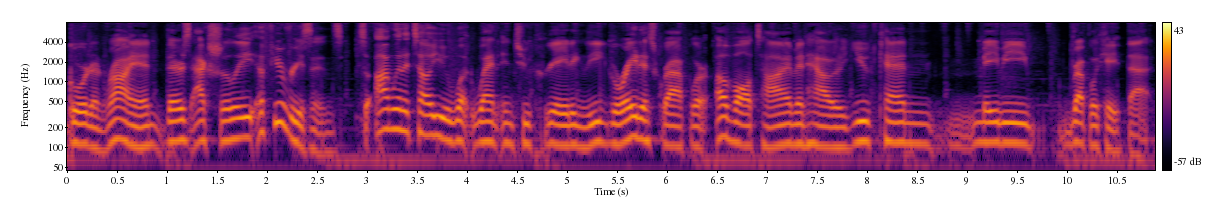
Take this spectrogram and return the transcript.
Gordon Ryan. There's actually a few reasons. So I'm going to tell you what went into creating the greatest grappler of all time and how you can maybe replicate that.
